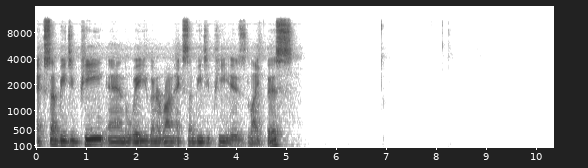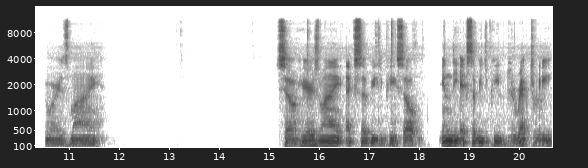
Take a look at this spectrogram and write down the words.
ExaBGP. And the way you're going to run ExaBGP is like this. Where is my So here's my ExaBGP. So in the ExaBGP directory,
